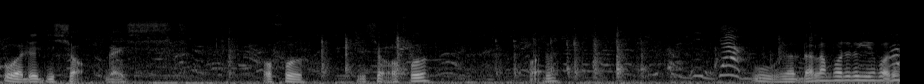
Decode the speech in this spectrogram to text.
Oh ada G-Shock guys. Offer. G-Shock offer. Nampak tu. Oh da- dalam pun ada lagi nampak tu.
